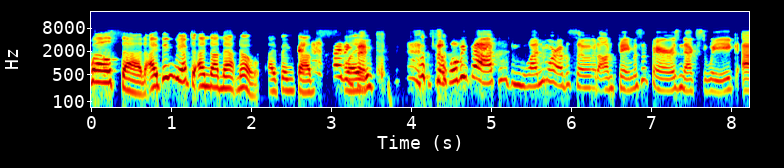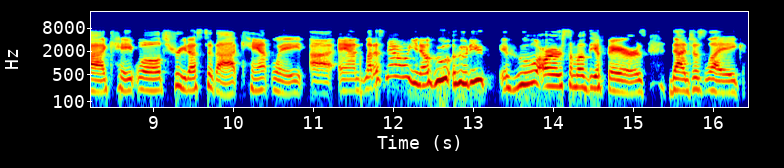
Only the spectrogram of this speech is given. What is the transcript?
well said. I think we have to end on that note. I think that's I think so. like so we'll be back with one more episode on famous affairs next week. Uh, Kate will treat us to that. Can't wait. Uh, and let us know, you know, who who do you who are some of the affairs that just like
